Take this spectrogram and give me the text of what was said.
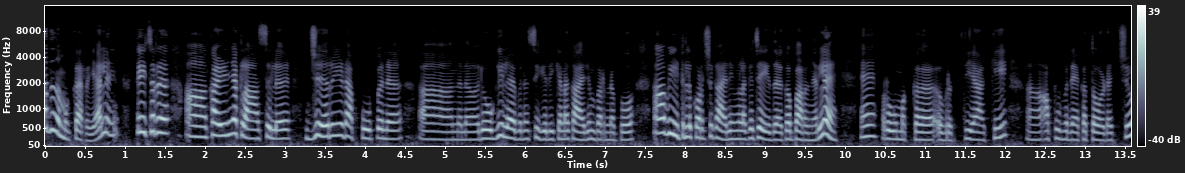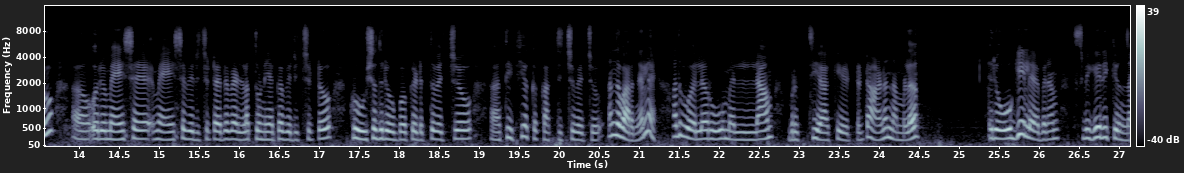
അത് നമുക്കറിയാം. അല്ലെ? ടീച്ചർ കഴിഞ്ഞ ക്ലാസ്സിൽ ജെറിയുടെ അപ്പൂപ്പന് എന്താണ് രോഗീലേപനം സ്വീകരിക്കണ കാര്യം പറഞ്ഞപ്പോൾ ആ വീട്ടിൽ കുറച്ച് കാര്യങ്ങളൊക്കെ ചെയ്തൊക്കെ പറഞ്ഞല്ലേ? റൂമൊക്കെ വൃത്തിയാക്കി അപ്പൂപ്പനെയൊക്കെ തുടച്ചു ഒരു മേശ മേശ വിരിച്ചിട്ട് ഒരു വെള്ളത്തുണിയൊക്കെ വിരിച്ചിട്ടു ക്രൂശത രൂപമൊക്കെ എടുത്തു വെച്ചു തിരിയൊക്കെ കത്തിച്ചു വെച്ചു എന്ന് പറഞ്ഞല്ലേ? അതുപോലെ റൂമെല്ലാം വൃത്തിയാക്കി ഇട്ടിട്ടാണ് നമ്മൾ രോഗീലേപനം സ്വീകരിക്കുന്ന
